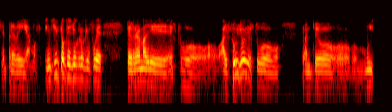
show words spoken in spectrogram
que preveíamos. Insisto que yo creo que fue que el Real Madrid estuvo al suyo y estuvo planteó muy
